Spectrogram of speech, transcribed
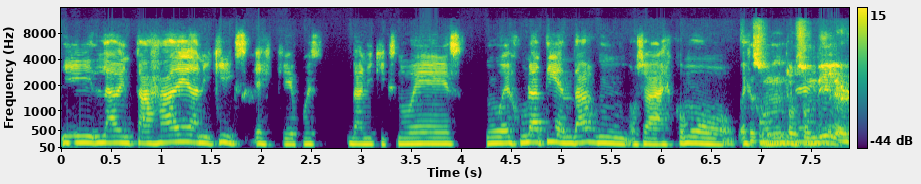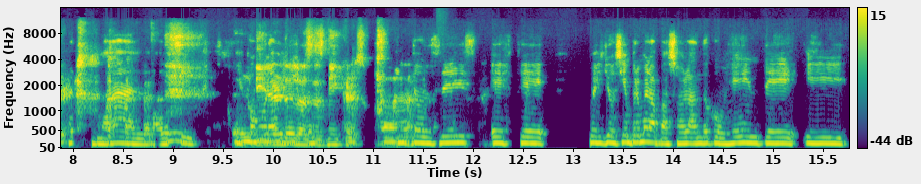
Y la ventaja de Danny Kicks es que, pues, Danny Kicks no es no es una tienda, o sea, es como... Es, un, un, dealer. un dealer de los sneakers. Entonces, este, pues yo siempre me la paso hablando con gente y,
